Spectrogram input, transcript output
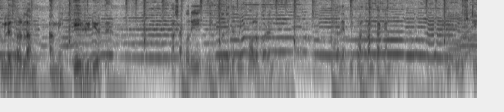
তুলে ধরলাম আমি এই ভিডিওতে। আশা করি দিকগুলো যদি আপনি ফলো করেন, তাহলে আপনি কনফার্ম থাকেন ওই পুরুষটি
